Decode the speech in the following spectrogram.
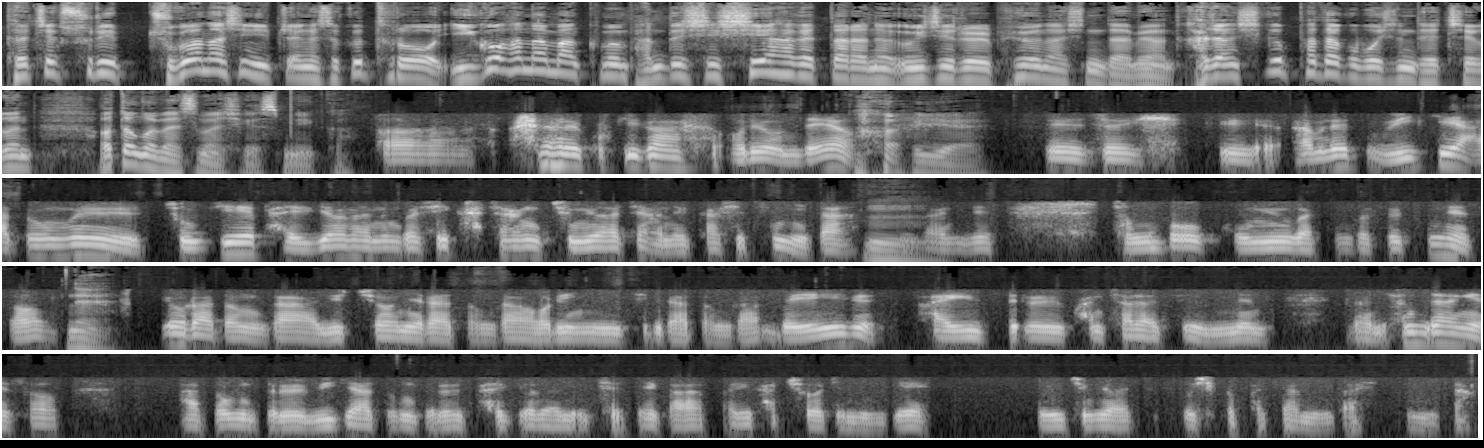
대책 수립 주관하신 입장에서 끝으로 이거 하나만큼은 반드시 시행하겠다라는 의지를 표현하신다면 가장 시급하다고 보시는 대책은 어떤 걸 말씀하시겠습니까? 어, 하나를 꼽기가 어려운데요. 예. 네, 저희 그 아무래도 위기 아동을 조기에 발견하는 것이 가장 중요하지 않을까 싶습니다. 음. 그러니까 이제 정보 공유 같은 것을 통해서 네. 학교라던가 유치원이라던가 어린이집이라던가 매일 아이들을 관찰할 수 있는 그런 현장에서 아동들을 위기 아동들을 발견하는 체제가 빨리 갖추어지는 게 제일 중요하고 시급하지 않는가 싶습니다.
